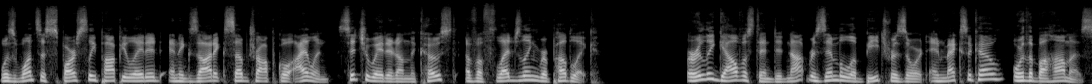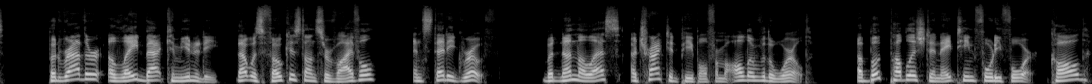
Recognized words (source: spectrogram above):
was once a sparsely populated and exotic subtropical island situated on the coast of a fledgling republic Early Galveston did not resemble a beach resort in Mexico or the Bahamas, but rather a laid back community that was focused on survival and steady growth, but nonetheless attracted people from all over the world. A book published in 1844 called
